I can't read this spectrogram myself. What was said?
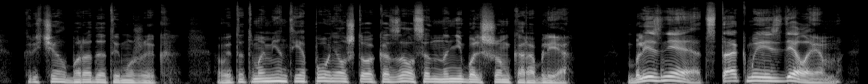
— кричал бородатый мужик. В этот момент я понял, что оказался на небольшом корабле. «Близнец, так мы и сделаем», —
